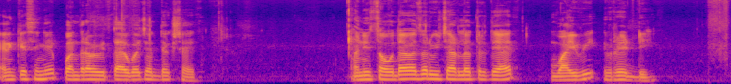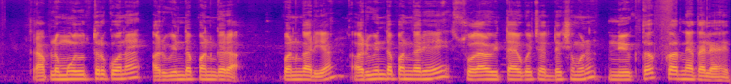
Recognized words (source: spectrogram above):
N K Singh हे पंधराव्या वित्त आयोगाचे अध्यक्ष आहेत. आणि चौदाव्या जर विचारलं तर ते आहेत वाय व्ही रेड्डी. तर आपलं मूळ उत्तर कोण आहे? अरविंद पनगरा पनगारिया. अरविंद पनगारिया हे सोळाव्या वित्त आयोगाचे अध्यक्ष म्हणून नियुक्त करण्यात आले आहेत.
